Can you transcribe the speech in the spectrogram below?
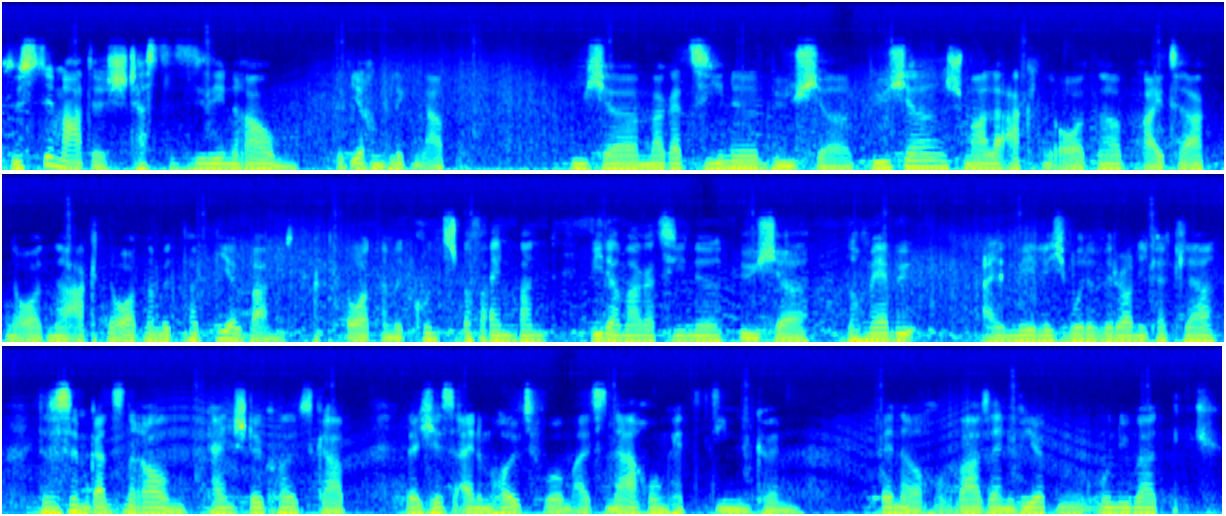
Systematisch tastete sie den Raum mit ihren Blicken ab. Bücher, Magazine, Bücher, Bücher, schmale Aktenordner, breite Aktenordner, Aktenordner mit Papierband, Aktenordner mit Kunststoffeinband, wieder Magazine, Bücher, noch mehr Bü Allmählich wurde Veronica klar, dass es im ganzen Raum kein Stück Holz gab, welches einem Holzwurm als Nahrung hätte dienen können. Dennoch war sein Wirken unüberdick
